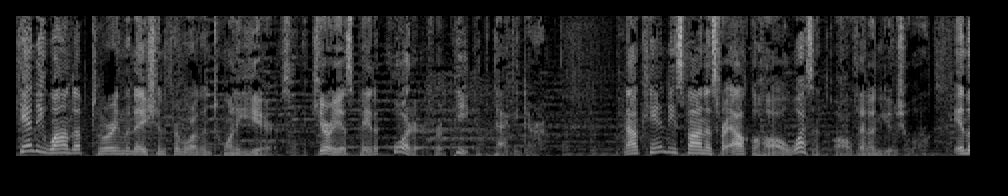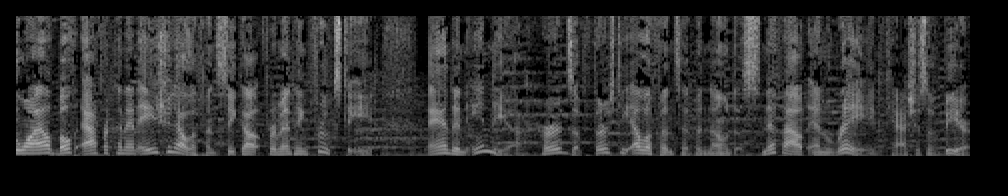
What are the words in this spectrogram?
Candy wound up touring the nation for more than 20 years, and the curious paid a quarter for a peek at the pachyderm. Now, Candy's fondness for alcohol wasn't all that unusual. In the wild, both African and Asian elephants seek out fermenting fruits to eat. And in India, herds of thirsty elephants have been known to sniff out and raid caches of beer,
